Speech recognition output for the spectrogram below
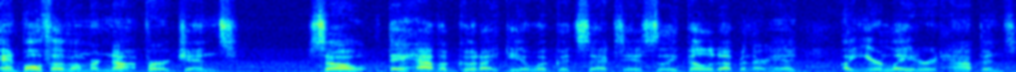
And both of them are not virgins. So they have a good idea what good sex is. So they build it up in their head. A year later, it happens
